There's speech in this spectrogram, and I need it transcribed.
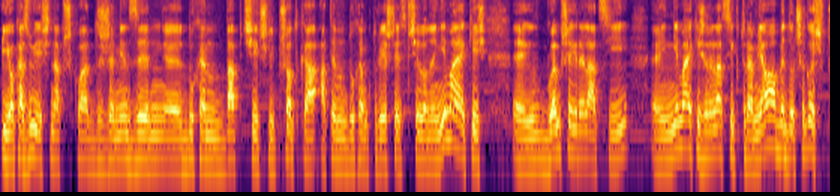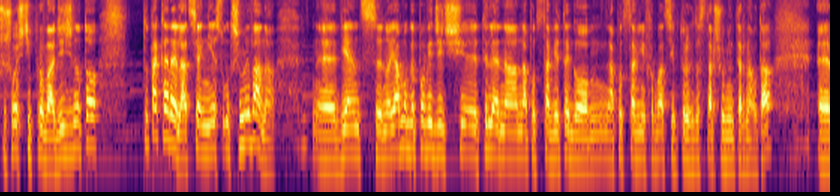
I okazuje się na przykład, że między duchem babci, czyli przodka, a tym duchem, który jeszcze jest wcielony, nie ma jakiejś e, głębszej relacji, e, nie ma jakiejś relacji, która miałaby do czegoś w przyszłości prowadzić, no to to taka relacja nie jest utrzymywana. E, Więc no, ja mogę powiedzieć e, tyle na, na podstawie tego, na podstawie informacji, których dostarczył mi internauta. E,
